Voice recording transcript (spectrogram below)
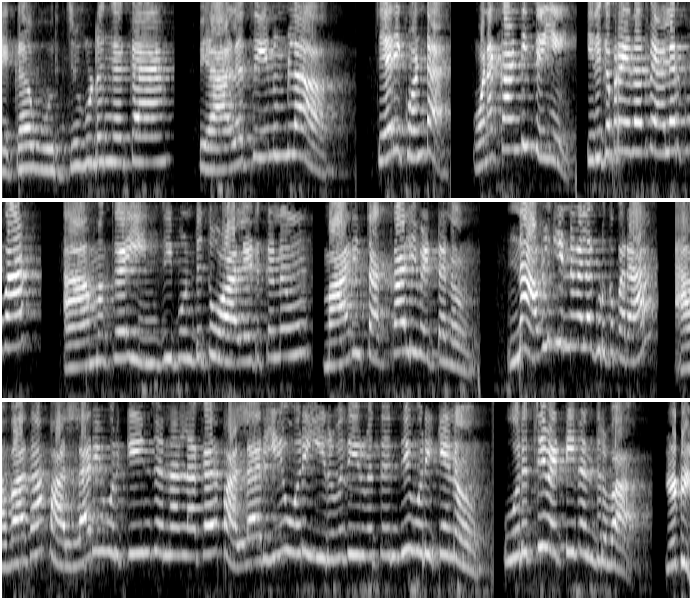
ஏக்கா உரிச்சு கொடுங்கக்கா. வேலை செய்யணும்ல சரி கொண்டா உனக்காண்டி செய்யும் இதுக்கப்புறம் ஏதாவது வேலை இருக்குமா ஆமாக்கா இஞ்சி பூண்டு தோல் எடுக்கணும் மாறி தக்காளி வெட்டணும் இன்னும் அவளுக்கு என்ன வேலை கொடுக்க போறா அவதான் பல்லாரி உரிக்கின்னு சொன்னாக்கா பல்லாரியே ஒரு இருபது இருபத்தஞ்சு உரிக்கணும் உரிச்சு வெட்டி தந்துருவா ஏடி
